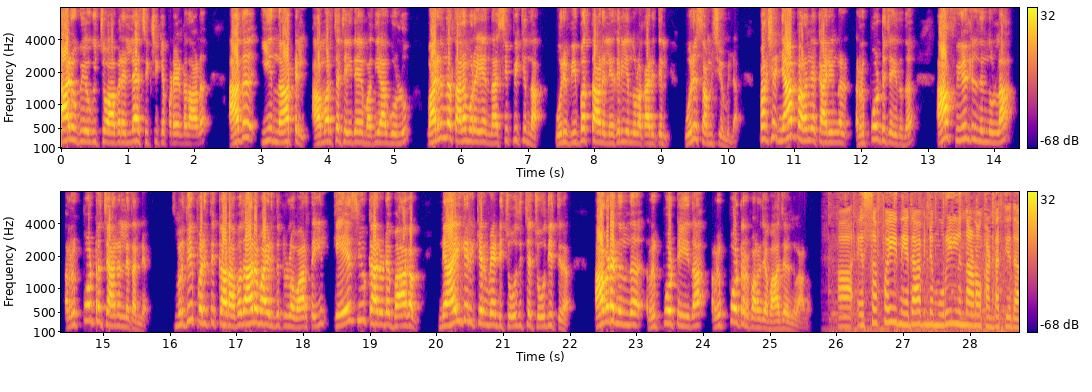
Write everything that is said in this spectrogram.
ആരുപയോഗിച്ചോ അവരെല്ലാം ശിക്ഷിക്കപ്പെടേണ്ടതാണ്. അത് ഈ നാട്ടിൽ അമർച്ച ചെയ്തേ മതിയാകുള്ളൂ. വരുന്ന തലമുറയെ നശിപ്പിക്കുന്ന ഒരു വിപത്താണ് ലഹരി എന്നുള്ള കാര്യത്തിൽ ഒരു സംശയവുമില്ല. പക്ഷെ ഞാൻ പറഞ്ഞ കാര്യങ്ങൾ റിപ്പോർട്ട് ചെയ്തത് ആ ഫീൽഡിൽ നിന്നുള്ള റിപ്പോർട്ടർ ചാനലിലെ തന്നെ. സ്മൃതി പരുത്തിക്കാട് അവതാരമായിരുന്നിട്ടുള്ള വാർത്തയിൽ കെ എസ് യുക്കാരുടെ ഭാഗം ന്യായീകരിക്കാൻ വേണ്ടി ചോദിച്ച ചോദ്യത്തിന് അവിടെ നിന്ന് റിപ്പോർട്ട് ചെയ്ത റിപ്പോർട്ടർ പറഞ്ഞ വാചകങ്ങളാണ്. എസ് എഫ് ഐ നേതാവിന്റെ മുറിയിൽ നിന്നാണോ കണ്ടെത്തിയത്?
